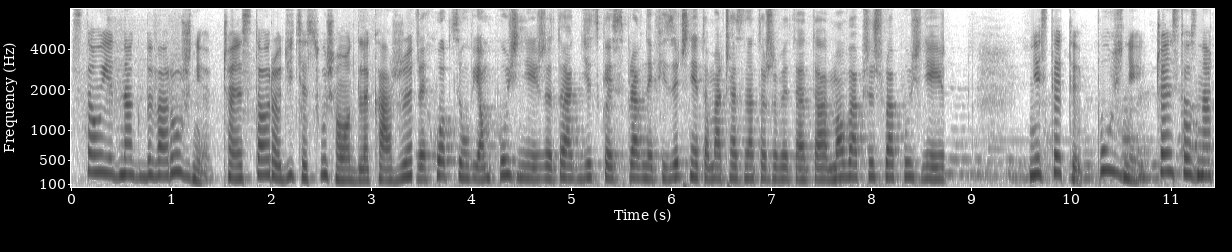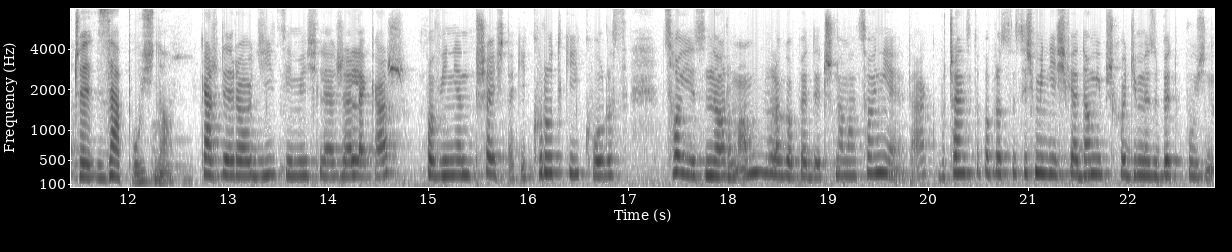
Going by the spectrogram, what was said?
Z tą jednak bywa różnie. Często rodzice słyszą od lekarzy, że chłopcy mówią później, że to jak dziecko jest sprawne fizycznie, to ma czas na to, żeby ta, ta mowa przyszła później. Niestety, później często znaczy za późno. Każdy rodzic i myślę, że lekarz powinien przejść taki krótki kurs, co jest normą logopedyczną, a co nie, tak? Bo często po prostu jesteśmy nieświadomi, przychodzimy zbyt późno.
